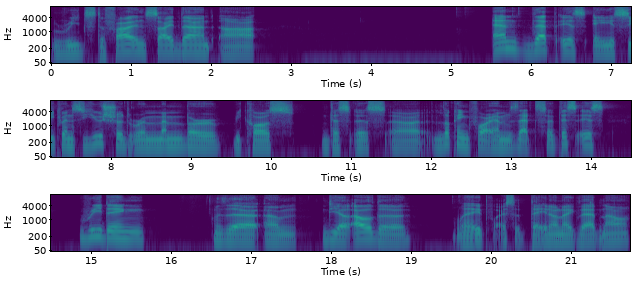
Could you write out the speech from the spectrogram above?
reads the file inside that uh, and that is a sequence you should remember because this is uh, looking for MZ. So this is reading the um, DLL, the Wait, why is the data like that now?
